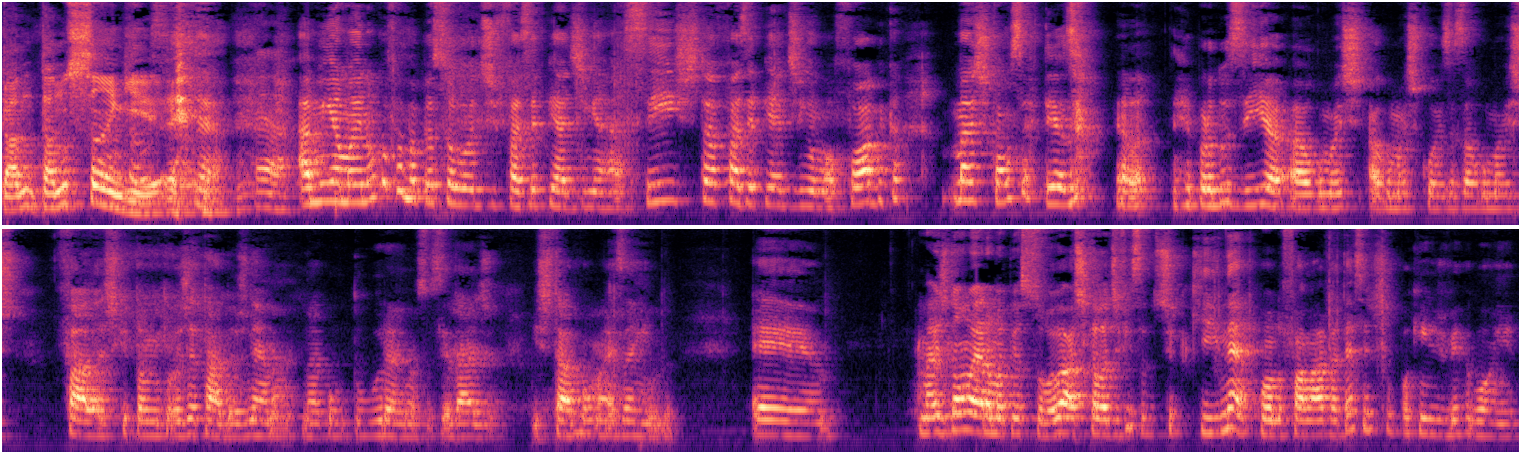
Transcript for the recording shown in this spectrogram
tá, tá no sangue. É. É. A minha mãe nunca foi uma pessoa de fazer piadinha racista, fazer piadinha homofóbica, mas com certeza ela reproduzia algumas, algumas coisas, algumas falas que estão introjetadas né, na, na cultura e na sociedade, estavam mais ainda. É, Mas não era uma pessoa. Eu acho que ela devia ser do tipo que, né, quando falava, até sentia um pouquinho de vergonha.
